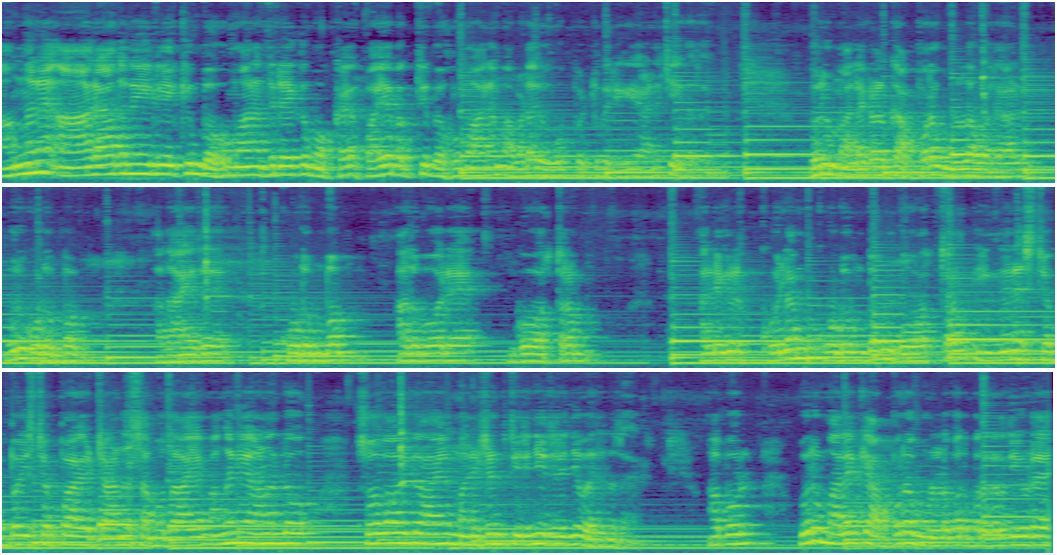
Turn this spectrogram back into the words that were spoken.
അങ്ങനെ ആരാധനയിലേക്കും ബഹുമാനത്തിലേക്കുമൊക്കെ ഭയഭക്തി ബഹുമാനം അവിടെ രൂപപ്പെട്ടു വരികയാണ് ചെയ്തത്. ഒരു മലകൾക്ക് അപ്പുറമുള്ള ഒരാൾ ഒരു കുടുംബം അതായത് കുടുംബം അതുപോലെ ഗോത്രം അല്ലെങ്കിൽ കുലം കുടുംബം ഗോത്രം ഇങ്ങനെ സ്റ്റെപ്പ് ബൈ സ്റ്റെപ്പായിട്ടാണ് സമുദായം. അങ്ങനെയാണല്ലോ സ്വാഭാവികമായും മനുഷ്യൻ തിരിഞ്ഞു തിരിഞ്ഞു വരുന്നത്. അപ്പോൾ ഒരു മലയ്ക്ക് അപ്പുറമുള്ളവർ പ്രകൃതിയുടെ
